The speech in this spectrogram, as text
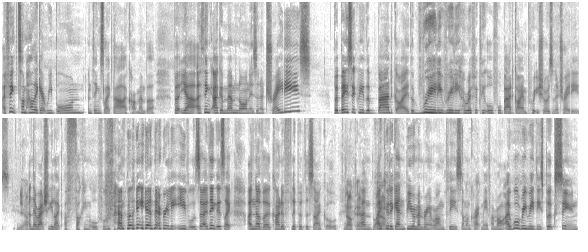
I think somehow they get reborn and things like that. I can't remember. But yeah, I think Agamemnon is an Atreides. But basically, the bad guy, the really, really horrifically awful bad guy, I'm pretty sure is an Atreides yeah. and they're actually like a fucking awful family and they're really evil. So I think it's like another kind of flip of the cycle. okay. Um, but I could again be remembering it wrong. Please, someone correct me if I'm wrong. I will reread these books soon.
